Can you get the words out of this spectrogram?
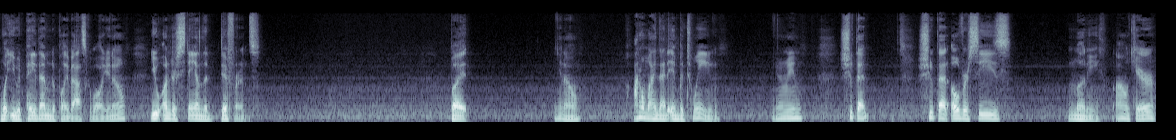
What you would pay them to play basketball, you know? You understand the difference But, you know, I don't mind that in between. You know what I mean? Shoot that shoot that overseas money. I don't care.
